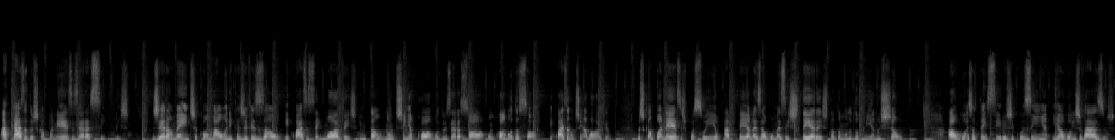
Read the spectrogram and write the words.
A casa dos camponeses era simples geralmente com uma única divisão e quase sem móveis. Então não tinha cômodos, era só um cômodo só e quase não tinha móvel. Os camponeses possuíam apenas algumas esteiras, todo mundo dormia no chão. Alguns utensílios de cozinha e alguns vasos.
